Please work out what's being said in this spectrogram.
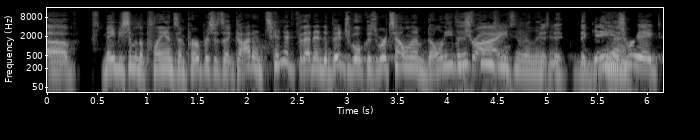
of maybe some of the plans and purposes that God intended for that individual because we're telling them don't even this try. The, the, the, game yeah. is rigged.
